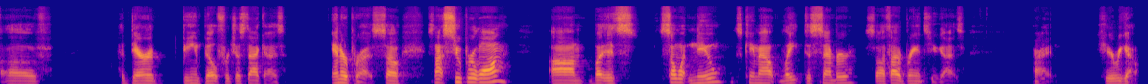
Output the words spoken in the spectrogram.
of Hedera being built for just that, guys. Enterprise. So it's not super long, um, but it's somewhat new. This came out late December. So I thought I'd bring it to you guys. All right, here we go.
